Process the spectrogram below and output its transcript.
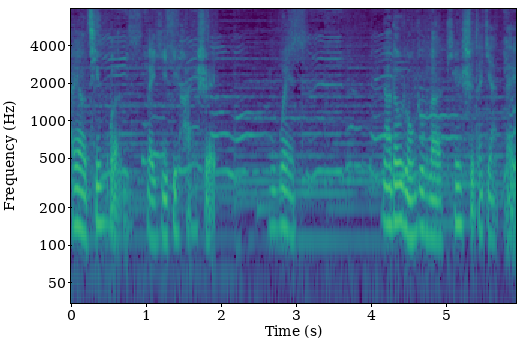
他要亲吻每一滴海水，因为那都融入了天使的眼泪，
